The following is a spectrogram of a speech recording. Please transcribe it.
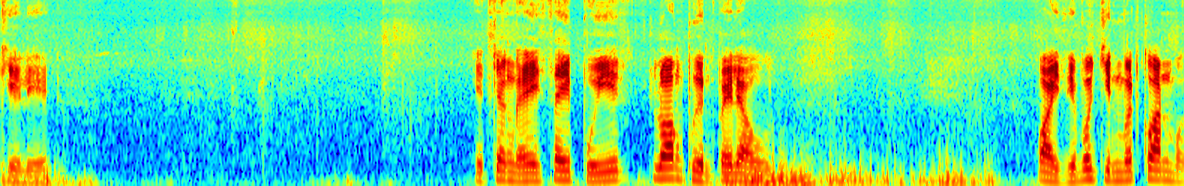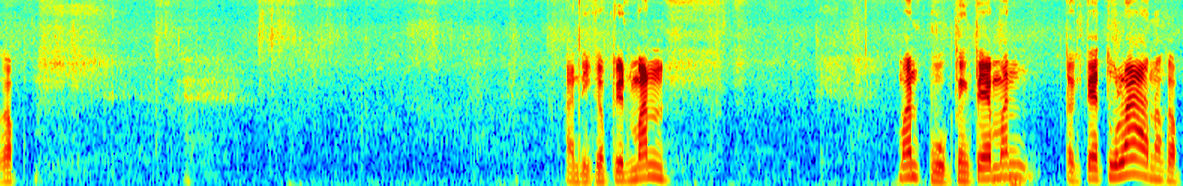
เคเลเฮ็ดจังไดใส่ปุ๋ยร่องผื่นไปแล้วอ้อยสิบ่กินเบิดก้อนบ่ครับ อันนี้ก็เป็นมัน มันปลูกตั้งแต่มันตั้งแต่ตุลาเนาะครับ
